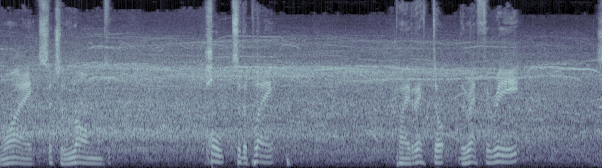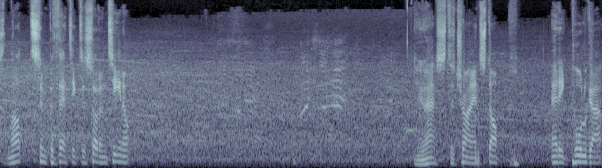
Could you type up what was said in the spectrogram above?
Why such a long halt to the play? Pairetto, the referee, is not sympathetic to Sorrentino. Who has to try and stop Eric Pulgar.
